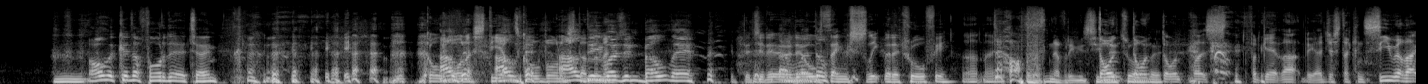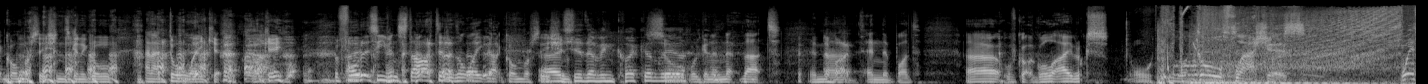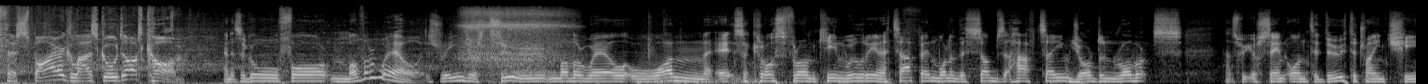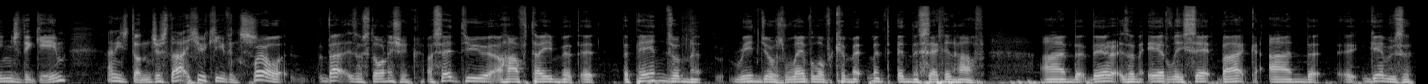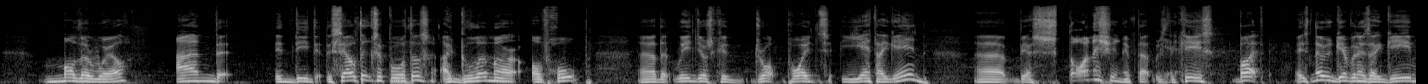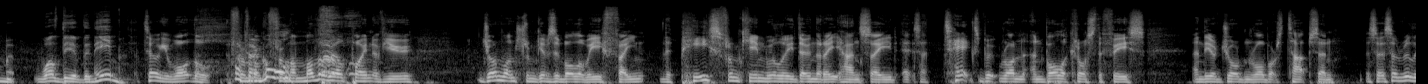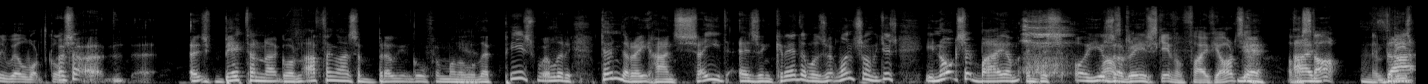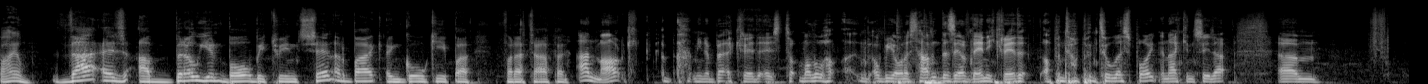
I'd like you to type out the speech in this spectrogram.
Mm, all we could afford at the time. Goal Aldi- bonus, Steele's Aldi- goal bonus. Aldi wasn't built then. Did you do A the little- old thing, sleep with a trophy that night? oh, I've never even seen Don't, the trophy. don't, don't. Let's forget that. But I just, I can see where that conversation's going to go, and I don't like it. Okay, before it's even started, I don't like that I conversation. should have been quicker So there. we're going to nip that In the uh, bud. In the bud. Uh, we've got a goal at Ibrox. Oh, Goal flashes with AspireGlasgow.com. And it's a goal for Motherwell. It's Rangers 2, Motherwell 1. It's across from Kaiyne Woolery and a tap in. One of the subs at half time, Jordan Roberts. That's what you're sent on to do to try and change the game. And he's done just that, Hugh Keevins. Well, that is astonishing. I said to you at half time that it depends on Rangers' level of commitment in the second half. And there is an early setback, and it gives Motherwell and indeed the Celtic supporters a glimmer of hope uh, that Rangers could drop points yet again. Uh, be astonishing if that was the case, but it's now given as a game worthy of the name. I tell you what, though, from a a, from a Motherwell point of view, John Lundstrom gives the ball away fine. The pace from Kaiyne Woolery down the right hand side, it's a textbook run and ball across the face, and there Jordan Roberts taps in. So it's a really well worked goal. It's, better than that, Gordon. I think that's a brilliant goal from Motherwell. The pace Woolery down the right hand side is incredible. Is it Lundstrom? He just he knocks it by him and just oh here's Well, a race. just gave him five yards Yeah, of a and start and that- by him. That is a brilliant ball between centre back and goalkeeper for a tap in. And Mark, I mean, a bit of credit. It's t- Motherwell. I'll be honest, haven't deserved any credit up and up until this point, and I can say that. Um,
